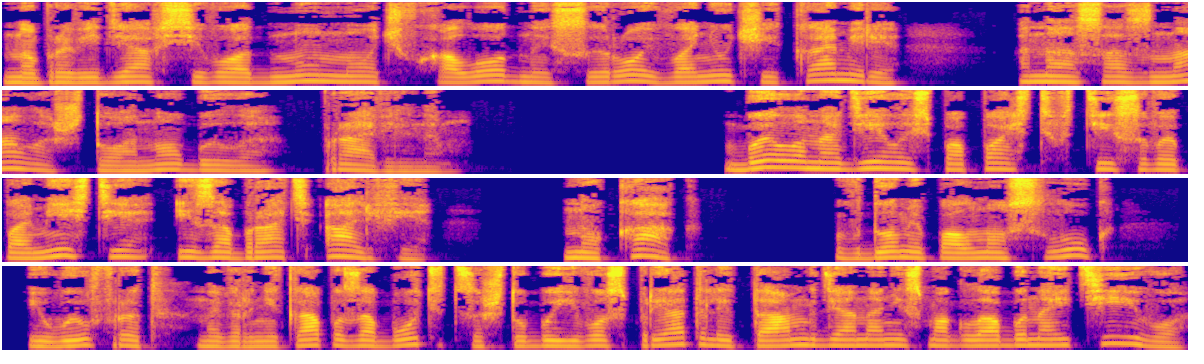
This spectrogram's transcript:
Но проведя всего одну ночь в холодной, сырой, вонючей камере, она осознала, что оно было правильным. Белла надеялась попасть в Тисовое поместье и забрать Альфи. Но как? В доме полно слуг, и Уилфред наверняка позаботится, чтобы его спрятали там, где она не смогла бы найти его.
